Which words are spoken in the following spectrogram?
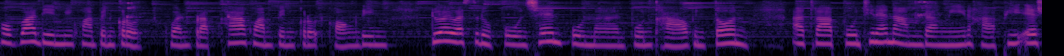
พบว่าดินมีความเป็นกรด ควรปรับค่าความเป็นกรดของดิน ด้วยวัสดุปูน เช่น ปูนมาน ปูนขาวเป็นต้น อัตราปูนที่แนะนำดังนี้นะคะ pH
